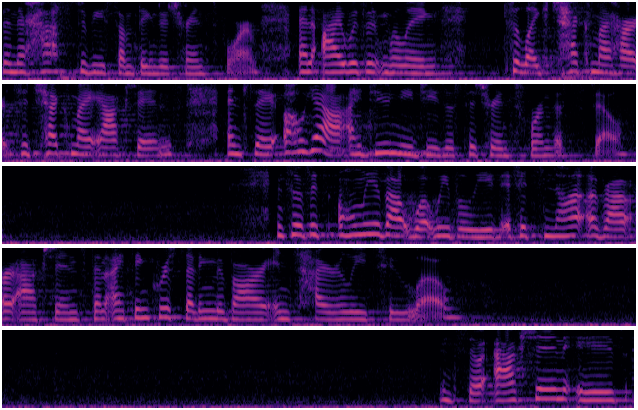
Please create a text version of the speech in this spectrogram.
then there has to be something to transform. And I wasn't willing to like check my heart, to check my actions, and say, oh, yeah, I do need Jesus to transform this still. And so, if it's only about what we believe, if it's not about our actions, then I think we're setting the bar entirely too low. And so, action is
